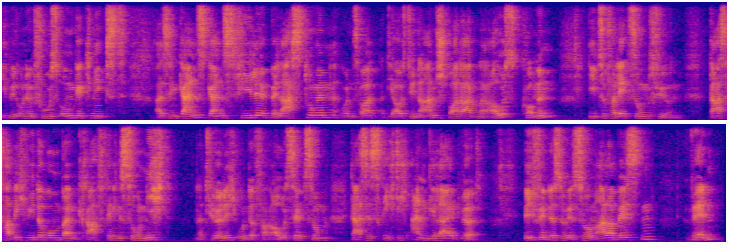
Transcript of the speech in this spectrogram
ich bin ohne Fuß umgeknickst. Also sind ganz, ganz viele Belastungen, und zwar die aus dynamischen Sportarten rauskommen, die zu Verletzungen führen. Das habe ich wiederum beim Krafttraining so nicht. Natürlich unter Voraussetzung, dass es richtig angeleitet wird. Ich finde es sowieso am allerbesten, wenn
